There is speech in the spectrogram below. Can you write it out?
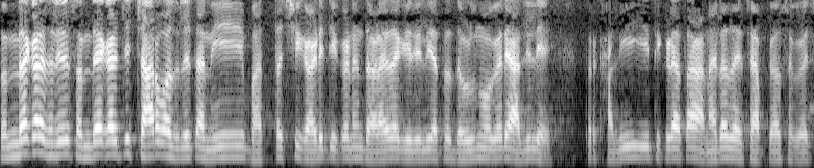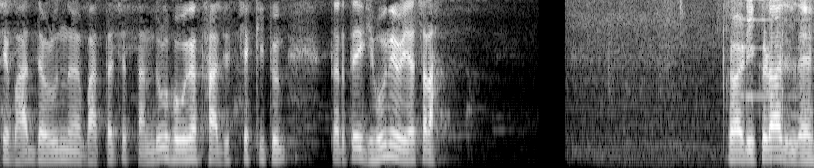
संध्याकाळ झाली संध्याकाळचे चार वाजलेत आणि भाताची गाडी तिकडे दळायला गेलेली आता दळून वगैरे आलेली आहे. तर खाली तिकडे आता आणायला जायचं आहे आपल्याला सगळ्याचे भात दळून भाताचे तांदूळ होऊन आता आलेत चक्कीतून. तर ते घेऊन येऊया चला. गाडी इकडं आलेलं आहे.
